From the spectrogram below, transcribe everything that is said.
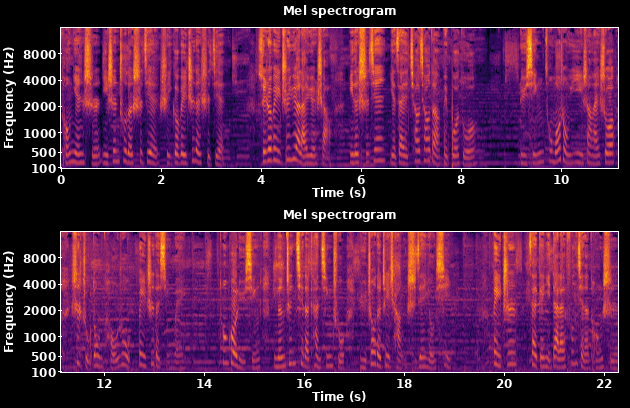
童年时你身处的世界是一个未知的世界，随着未知越来越少，你的时间也在悄悄地被剥夺。旅行从某种意义上来说是主动投入未知的行为。通过旅行，你能真切地看清楚宇宙的这场时间游戏。未知在给你带来风险的同时，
